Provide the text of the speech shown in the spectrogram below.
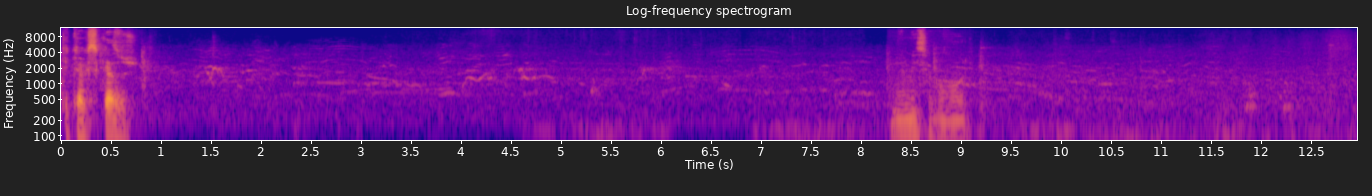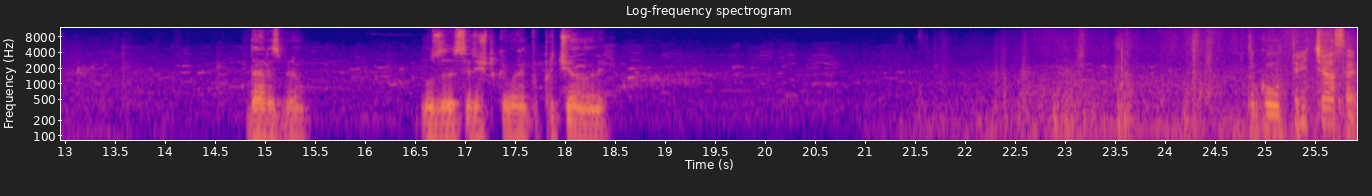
Ти как се казваш? Не ми се говори. Да, разбирам. Но за да седиш тук има някаква причина, нали? Около 3 часа е.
